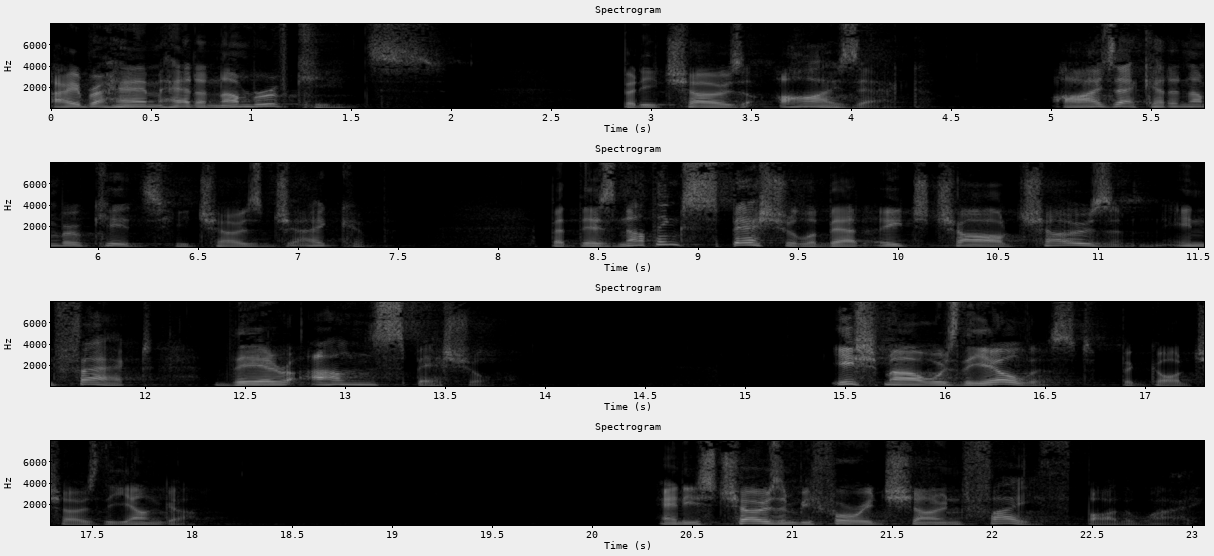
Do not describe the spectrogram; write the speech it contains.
Abraham had a number of kids, but he chose Isaac. Isaac had a number of kids, he chose Jacob. But there's nothing special about each child chosen. In fact, they're unspecial. Ishmael was the eldest, but God chose the younger. And he's chosen before he'd shown faith, by the way.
